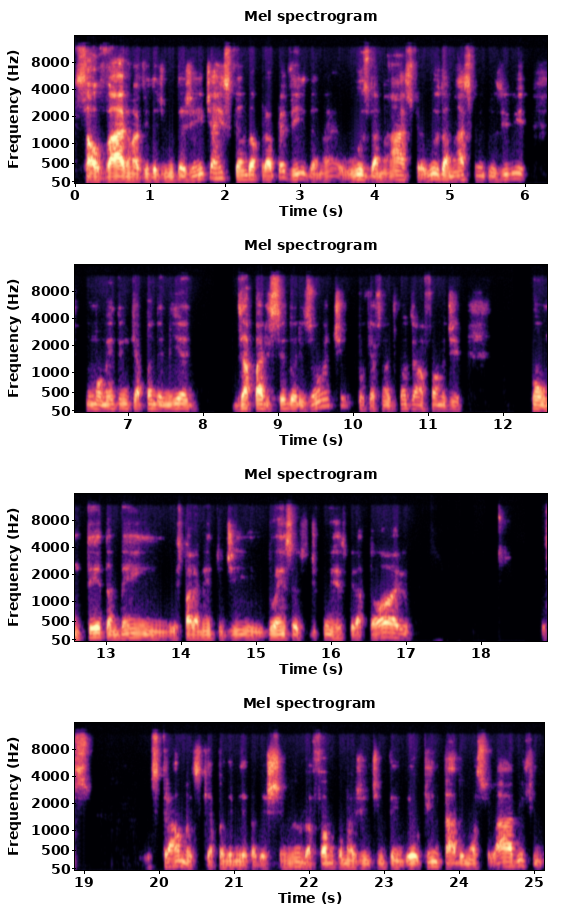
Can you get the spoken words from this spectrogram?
salvaram a vida de muita gente, arriscando a própria vida. Né? O uso da máscara, o uso da máscara, inclusive, no momento em que a pandemia desaparecer do horizonte, porque, afinal de contas, é uma forma de conter também o espalhamento de doenças de cunho respiratório, os, os traumas que a pandemia está deixando, a forma como a gente entendeu quem está do nosso lado, enfim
